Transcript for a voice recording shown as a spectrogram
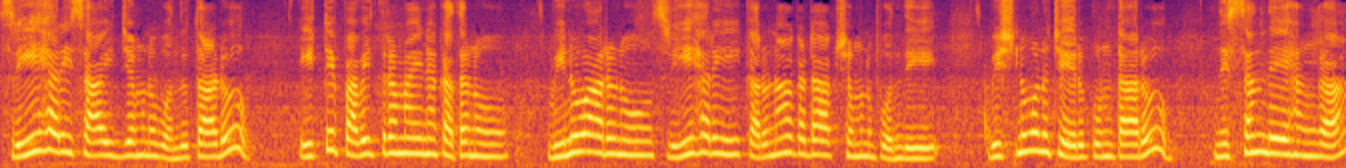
శ్రీహరి సాయుధ్యమును పొందుతాడు. ఇట్టి పవిత్రమైన కథను వినువారును శ్రీహరి కరుణాకటాక్షమును పొంది విష్ణువును చేరుకుంటారు. నిస్సందేహంగా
